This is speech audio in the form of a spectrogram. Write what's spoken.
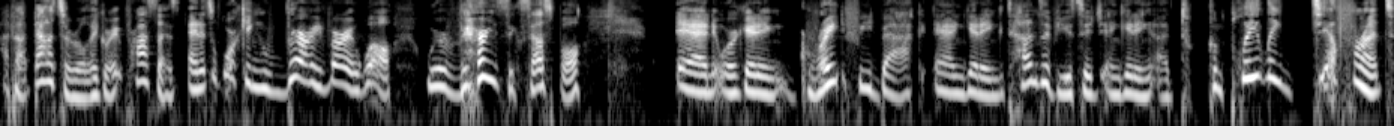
I thought that's a really great process. And it's working very, very well. We're very successful and we're getting great feedback and getting tons of usage and getting a t- completely different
